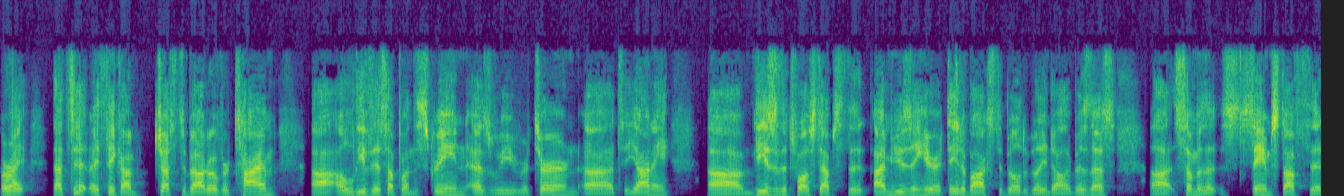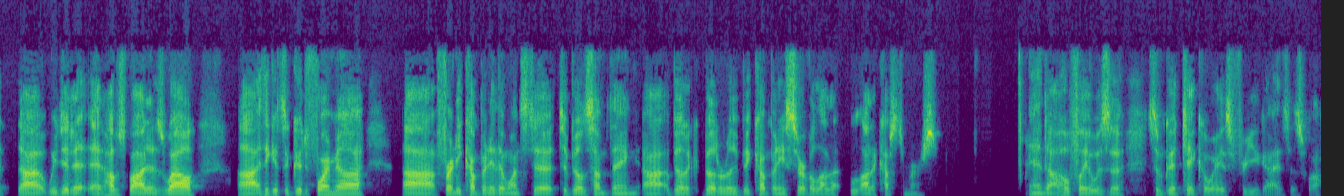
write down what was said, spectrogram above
All right, that's it. I think I'm just about over time. Uh, I'll leave this up on the screen as we return uh, to Jani. Um, these are the 12 steps that I'm using here at DataBox to build a billion dollar business. Uh, some of the same stuff that uh, we did at, at HubSpot as well. Uh, I think it's a good formula uh, for any company that wants to to build something, build a, build a really big company, serve a lot of a lot of customers, and hopefully it was a, some good takeaways for you guys as well.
